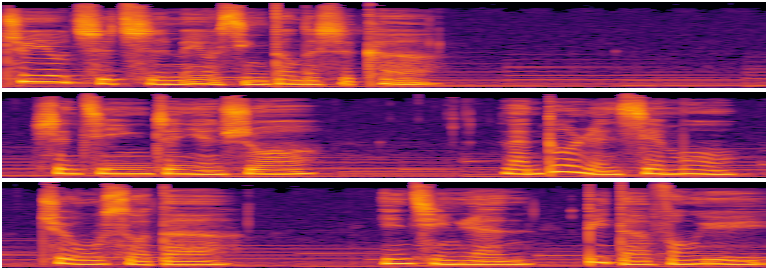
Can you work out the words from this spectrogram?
却又迟迟没有行动的时刻。圣经箴言说：“懒惰人羡慕，却无所得；殷勤人必得丰裕。”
